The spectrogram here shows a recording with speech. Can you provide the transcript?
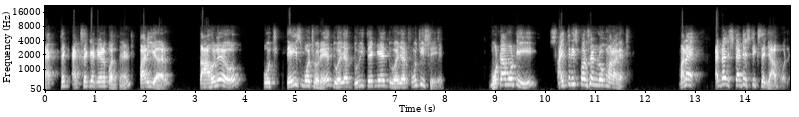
এক থেকে এক থেকে দেড় পার্সেন্ট পার ইয়ার তাহলেও তেইশ বছরে দু দুই থেকে দু হাজার পঁচিশে মোটামুটি সাঁত্রিশ পার্সেন্ট লোক মারা গেছে। মানে একটা স্ট্যাটিস্টিক্সে যা বলে।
